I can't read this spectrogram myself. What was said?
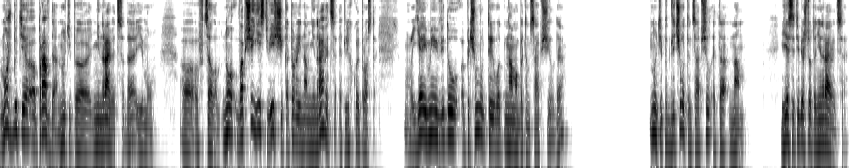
может быть, э, правда, ну, типа, не нравится, да, ему э, в целом. Но вообще есть вещи, которые нам не нравятся, это легко и просто. Я имею в виду, почему ты вот нам об этом сообщил, да? Ну, типа, для чего ты сообщил это нам? Если тебе что-то не нравится.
